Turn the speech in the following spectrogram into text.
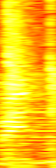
made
